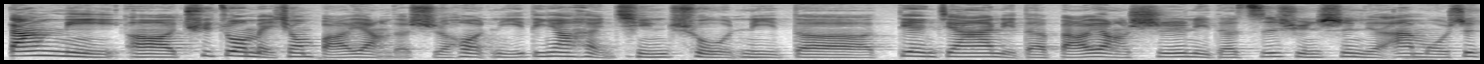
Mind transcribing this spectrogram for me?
当你呃去做美胸保养的时候，你一定要很清楚你的店家、你的保养师、你的咨询师、你的按摩师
